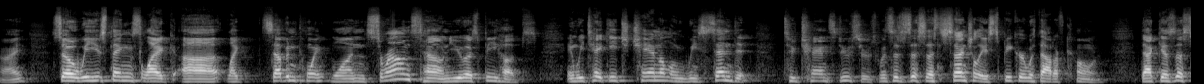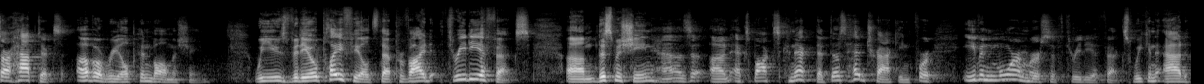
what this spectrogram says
All right? So we use things like, uh, like 7.1 surround sound USB hubs, and we take each channel and we send it to transducers, which is essentially a speaker without a cone. That gives us our haptics of a real pinball machine. We use video playfields that provide 3D effects. Um, this machine has an Xbox Kinect that does head tracking for even more immersive 3D effects. We can add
